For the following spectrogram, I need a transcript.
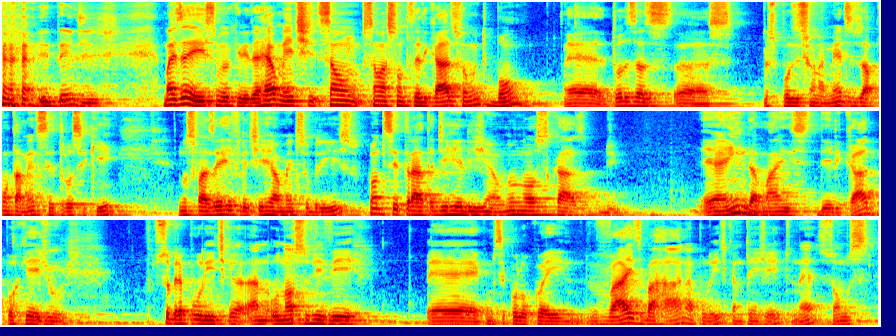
Entendi. Mas é isso, meu querido. Realmente são, são assuntos delicados. Foi muito bom. É, todos as, as- os posicionamentos, os apontamentos que você trouxe aqui, nos fazer refletir realmente sobre isso. Quando se trata de religião, no nosso caso, de- é ainda mais delicado, porque Justo. sobre a política, a- o nosso viver, é, como você colocou aí, vai esbarrar na política, não tem jeito, né? Somos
